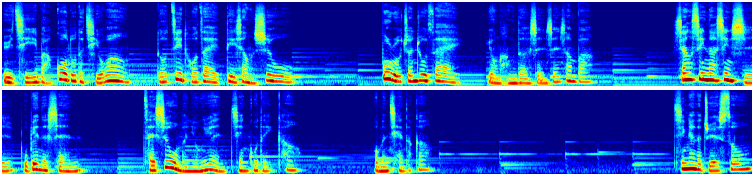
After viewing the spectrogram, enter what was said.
与其把过多的期望都寄托在地上的事物，不如专注在永恒的神身上吧。相信那信实不变的神，才是我们永远坚固的依靠。我们前祷告，亲爱的耶稣，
